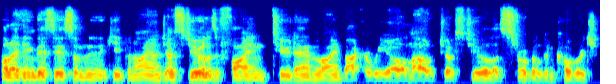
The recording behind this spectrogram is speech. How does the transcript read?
But I think this is something to keep an eye on. Joe Stewart is a fine two down linebacker. We all know Joe Stewart has struggled in coverage.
